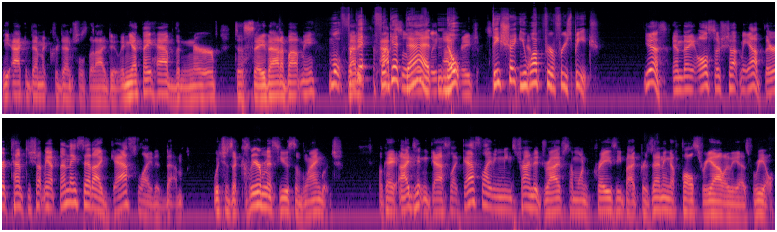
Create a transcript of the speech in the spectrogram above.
the academic credentials that I do, and yet they have the nerve to say that about me. Well, forget forget that. Nope, they shut you yeah. up for free speech. Yes, and they also shut me up. Their attempt to shut me up. Then they said I gaslighted them, which is a clear misuse of language. Okay, I didn't gaslight. Gaslighting means trying to drive someone crazy by presenting a false reality as real.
